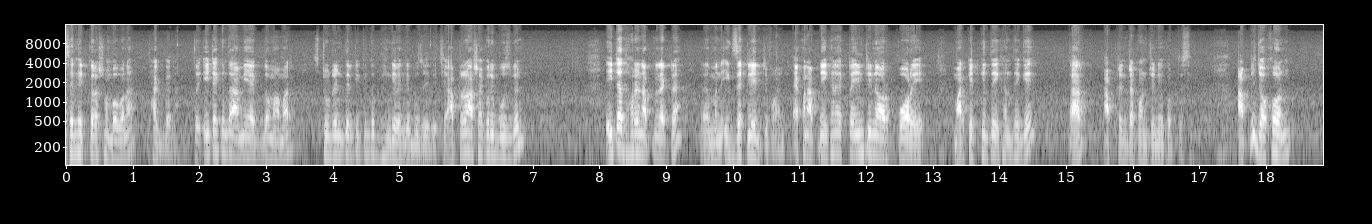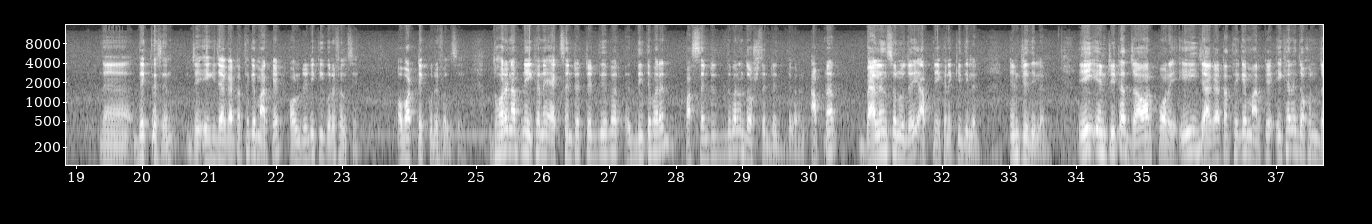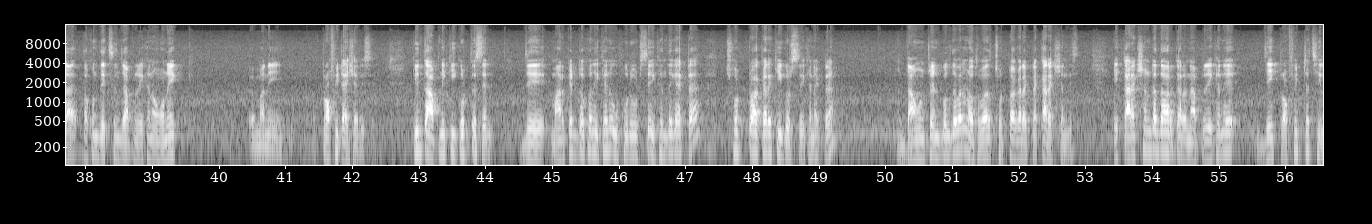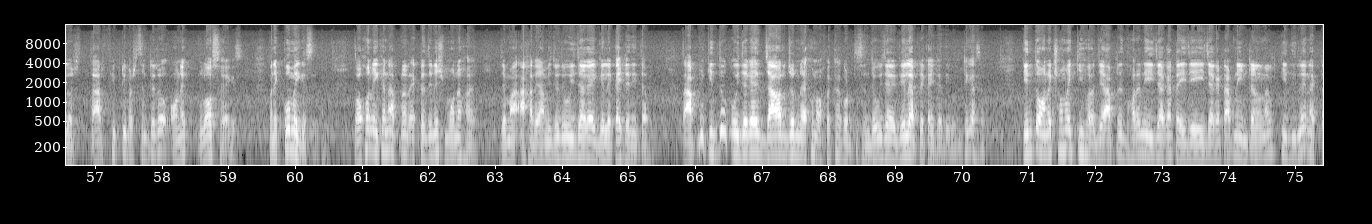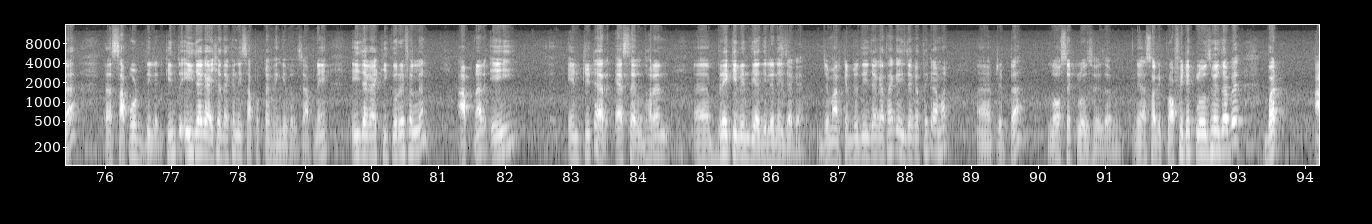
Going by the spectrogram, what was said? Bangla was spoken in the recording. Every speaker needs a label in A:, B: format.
A: অ্যাসেল হিট করার সম্ভাবনা থাকবে না। তো এটা কিন্তু আমি একদম আমার স্টুডেন্টদেরকে কিন্তু ভেঙে ভেঙে বুঝিয়ে দিচ্ছি। আপনারা আশা করি বুঝবেন। এইটা ধরেন আপনার একটা মানে এক্স্যাক্টলি এন্ট্রি পয়েন্ট এখন আপনি এখানে একটা এন্ট্রি নেওয়ার পরে মার্কেট কিন্তু এখান থেকে তার আপ ট্রেনটা কন্টিনিউ করতেছে। আপনি যখন দেখতেছেন যে এই জায়গাটা থেকে মার্কেট অলরেডি কি করে ফেলছে? ওভারটেক করে ফেলছে। ধরেন আপনি এখানে এক সেন্টের ট্রেড দিতে পার- দিতে পারেন, পাঁচ সেন্টের দিতে পারেন, দশ সেন্টের দিতে পারেন। আপনার ব্যালেন্স অনুযায়ী আপনি এখানে কি দিলেন? এন্ট্রি দিলেন। এই এন্ট্রিটা যাওয়ার পরে এই জায়গাটা থেকে মার্কেট এখানে যখন যায়, তখন দেখছেন যে আপনার এখানে অনেক মানে প্রফিট আইসা দিছে কিন্তু আপনি কি করতেছেন? যে মার্কেট যখন এখানে উপরে উঠছে, এখান থেকে একটা ছোট্ট আকারে কি করছে? এখানে একটা ডাউন ট্রেন্ড বলতে পারেন অথবা ছোট্ট আকারে একটা কারেকশন দিছে। এই কারেকশনটা দেওয়ার কারণে আপনার এখানে যেই প্রফিটটা ছিল, তার ফিফটি পার্সেন্টেরও অনেক লস হয়ে গেছে মানে কমে গেছে। তখন এখানে আপনার একটা জিনিস মনে হয় যে, মা, আহারে, আমি যদি ওই জায়গায় গেলে কাইটা দিতাম। তা আপনি কিন্তু ওই জায়গায় যাওয়ার জন্য এখন অপেক্ষা করতেছেন যে, ওই জায়গায় গেলে আপনি কাইটা দিবেন, ঠিক আছে? কিন্তু অনেক সময় কি হয় যে, আপনি ধরেন এই জায়গাটা, এই যে, এই জায়গাটা আপনি ইন্টারনাল কি দিলেন? একটা সাপোর্ট দিলেন। কিন্তু এই জায়গায় এসে দেখেন এই সাপোর্টটা ভেঙে ফেলছে। আপনি এই জায়গায় কি করে ফেললেন? আপনার এই এন্ট্রিটার এসএল ধরেন ব্রেক ইভেন দিয়ে দিলেন এই জায়গায়। যে মার্কেট যদি এই জায়গা থাকে, এই জায়গা থেকে আমার ট্রেডটা লসে ক্লোজ হয়ে যাবে। সরি প্রফিটে ক্লোজ হয়ে যাবে বাট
